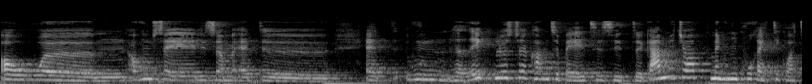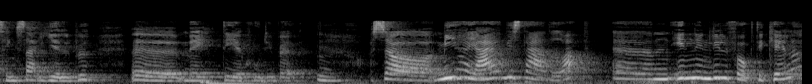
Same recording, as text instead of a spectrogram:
og, øh, og hun sagde ligesom, at, øh, at hun havde ikke lyst til at komme tilbage til sit øh, gamle job, men hun kunne rigtig godt tænke sig at hjælpe øh, med det akutibag. Mm. Så Mia og jeg, vi startede op øh, inde i en lille fugtig kælder.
